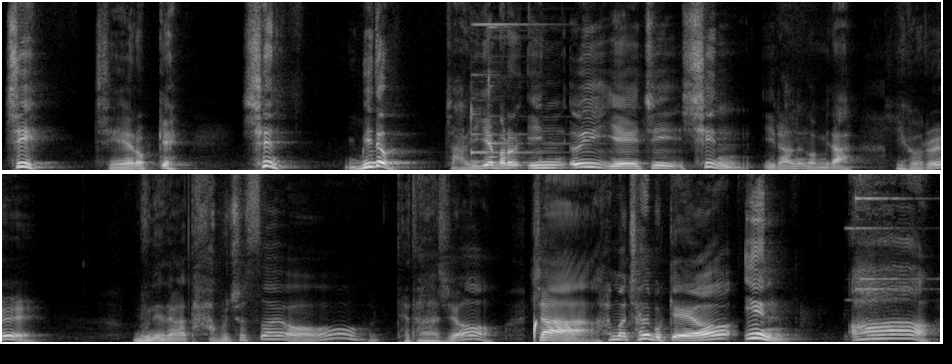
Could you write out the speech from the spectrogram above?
지 지혜롭게 신 믿음 자 이게 바로 인의 예지 신이라는 겁니다 이거를 문에다가 다 붙였어요 대단하죠 자 한번 찾아볼게요 인 아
